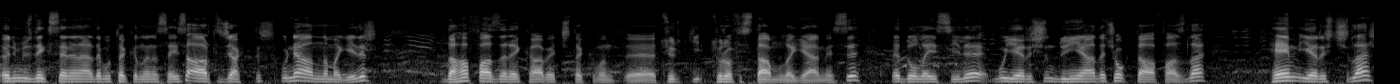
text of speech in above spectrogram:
Önümüzdeki senelerde bu takımların sayısı artacaktır. Bu ne anlama gelir? Daha fazla rekabetçi takımın e, Türkiye Tur of İstanbul'a gelmesi ve dolayısıyla bu yarışın dünyada çok daha fazla hem yarışçılar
